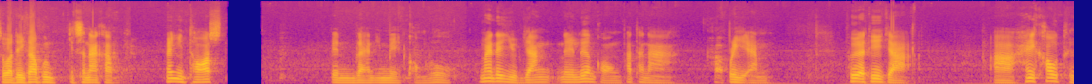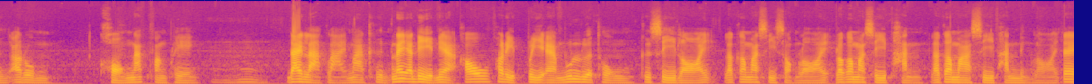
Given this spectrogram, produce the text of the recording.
สวัสดีครับคุณกฤษณะครับ Macintosh เป็นแบรนด์อิมเมจของโลก ไม่ได้หยุดยั้งในเรื่องของพัฒนา ครับ preamp เพื่อที่จะอ่าให้เข้าถึงอารมณ์ของนักฟังเพลง อืม ได้หลากหลายมากขึ้น ในอดีตเนี่ยเขาผลิต preamp รุ่นเรือธงคือ400 แล้วก็มา4200 แล้วก็มา4,000 แล้วก็มา4,100 ได้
